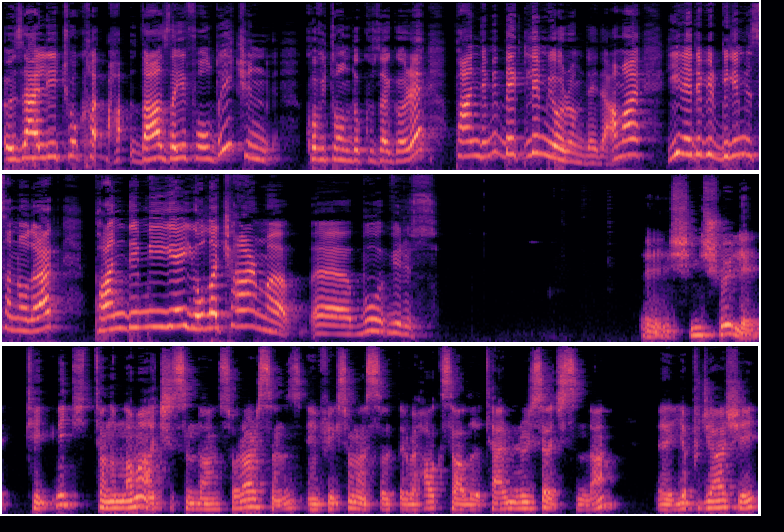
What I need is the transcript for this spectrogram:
özelliği çok ha- ha- daha zayıf olduğu için Covid-19'a göre pandemi beklemiyorum dedi. Ama yine de bir bilim insanı olarak pandemiye yol açar mı e, bu virüs? Ee, Şimdi şöyle teknik tanımlama açısından sorarsanız enfeksiyon hastalıkları ve halk sağlığı terminolojisi açısından e, yapacağı şey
